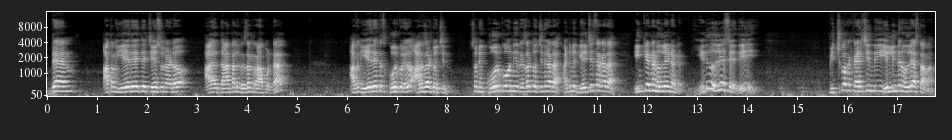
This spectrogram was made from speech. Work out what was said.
దెన్ అతను ఏదైతే చేస్తున్నాడో దాని తాలూకు రిజల్ట్ రాకుండా అతను ఏదైతే కోరుకోలేదో ఆ రిజల్ట్ వచ్చింది. సో నేను కోరుకోని రిజల్ట్ వచ్చింది కదా. అంటే మీరు గెలిచేశారు కదా. ఇంకేంటి నన్ను వదిలేయండి అంటాడు. ఏంటిది వదిలేసేది? పిచ్చుకొక కరిచింది వెళ్ళిందని వదిలేస్తామా?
